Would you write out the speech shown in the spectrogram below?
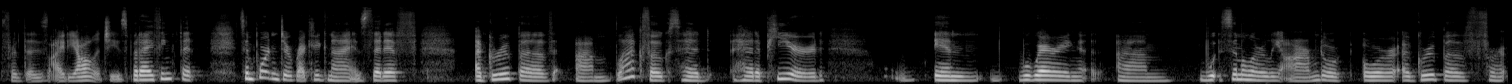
for those ideologies but i think that it's important to recognize that if a group of um, black folks had had appeared in wearing um, similarly armed or or a group of for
